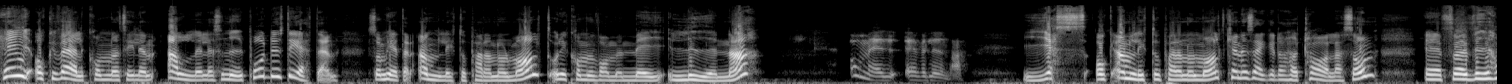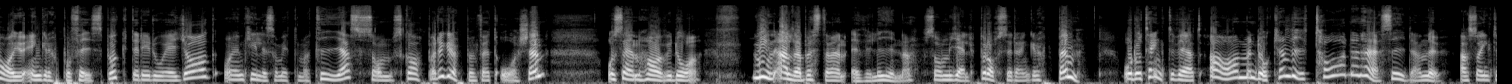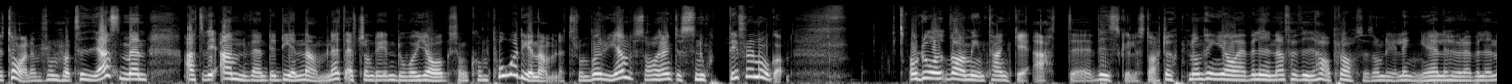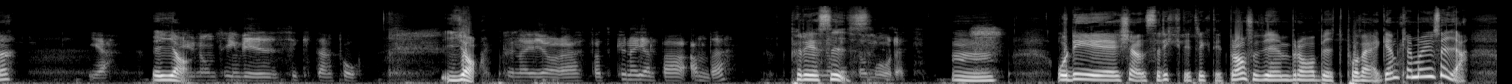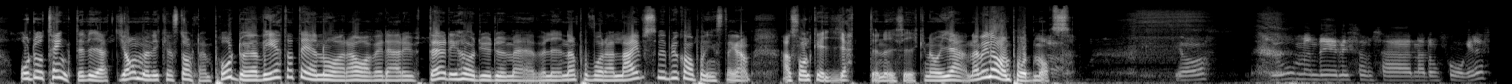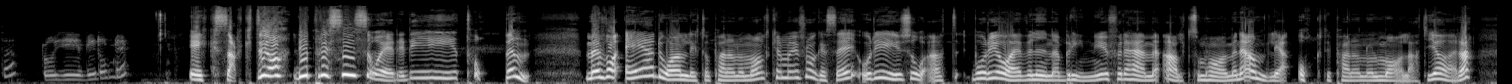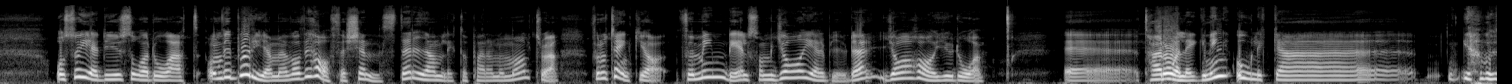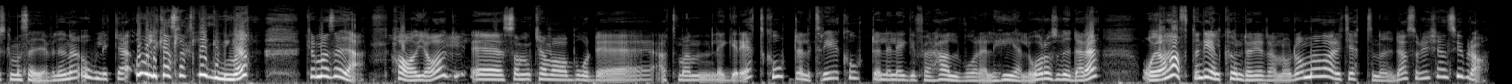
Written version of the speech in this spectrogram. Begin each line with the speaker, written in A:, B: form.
A: Hej och välkomna till en alldeles ny podd ute i etern som heter Andligt och paranormalt och det kommer vara med mig Lina.
B: Och mig Evelina.
A: Yes! Och Andligt och paranormalt kan ni säkert ha hört talas om. Eh, för vi har ju en grupp på Facebook där det då är jag och en kille som heter Mattias som skapade gruppen för ett år sedan. Och sen har vi då min allra bästa vän Evelina som hjälper oss i den gruppen. Och då tänkte vi att ja men då kan vi ta den här sidan nu. Alltså inte ta den från Mattias men att vi använder det namnet eftersom det ändå var jag som kom på det namnet från början så har jag inte snott det från någon. Och då var min tanke att eh, vi skulle starta upp någonting jag och Evelina för vi har pratat om det länge, eller hur Evelina?
B: Ja.
A: Ja.
B: Det är ju någonting vi siktar på
A: Ja,
B: kunna göra för att kunna hjälpa andra
A: precis. Mm. Och det känns riktigt, riktigt bra för vi är en bra bit på vägen kan man ju säga. Och då tänkte vi att ja men vi kan starta en podd och jag vet att det är några av er där ute, det hörde ju du med Evelina på våra lives vi brukar ha på Instagram, att folk är jättenyfikna och gärna vill ha en podd med oss.
B: Ja, jo men det är liksom så här när de frågar efter, då ger vi dem det.
A: Exakt, ja det är precis så är det, det är toppen! Men vad är då andligt och paranormalt kan man ju fråga sig och det är ju så att både jag och Evelina brinner ju för det här med allt som har med det andliga och det paranormala att göra. Och så är det ju så då att om vi börjar med vad vi har för tjänster i andligt och paranormalt tror jag. För då tänker jag, för min del som jag erbjuder, jag har ju då eh, tarotläggning, olika, hur ska man säga Evelina, olika, olika slags läggningar kan man säga. Har jag eh, som kan vara både att man lägger ett kort eller tre kort eller lägger för halvår eller helår och så vidare. Och jag har haft en del kunder redan och de har varit jättenöjda så det känns ju bra.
